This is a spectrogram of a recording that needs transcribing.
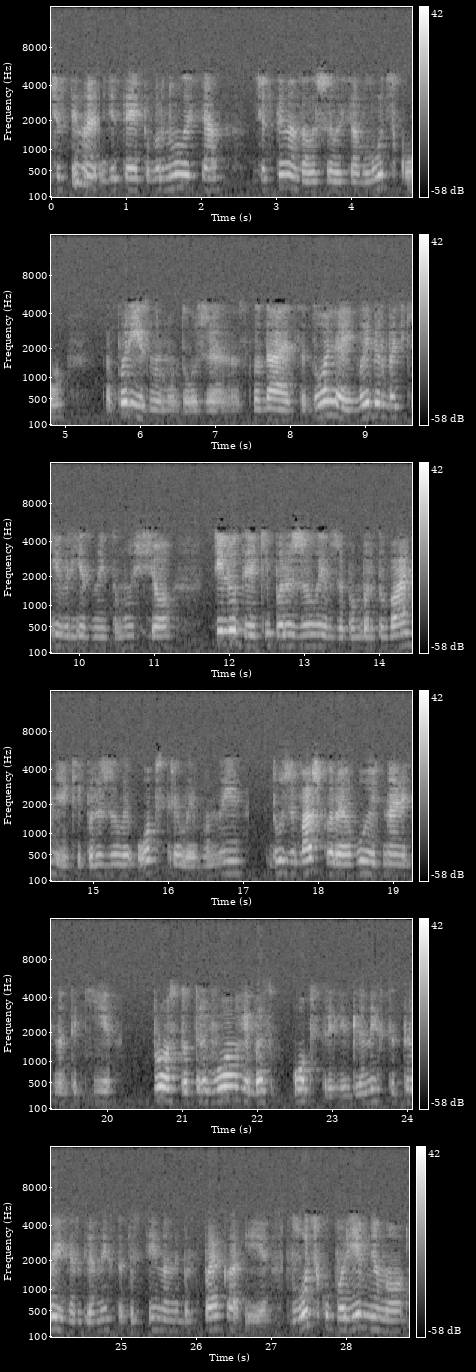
Частина дітей повернулися, частина залишилася в Луцьку. По-різному дуже складається доля і вибір батьків різний, тому що ті люди, які пережили вже бомбардування, які пережили обстріли, вони дуже важко реагують навіть на такі просто тривоги без обстрілів. Для них це тригер, для них це постійна небезпека. І в Луцьку порівняно,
